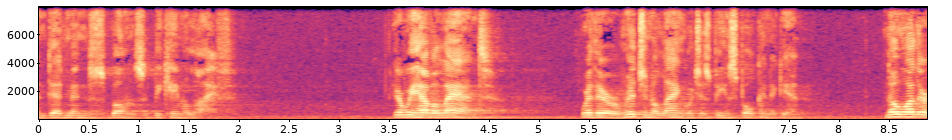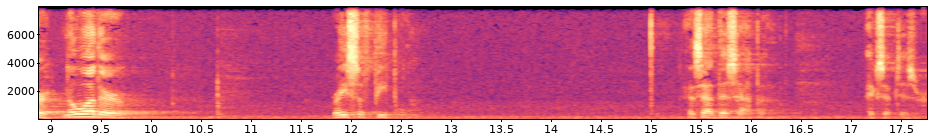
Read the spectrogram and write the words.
and dead men's bones became alive. Here we have a land where their original language is being spoken again. No other, no other race of people has had this happen except Israel.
